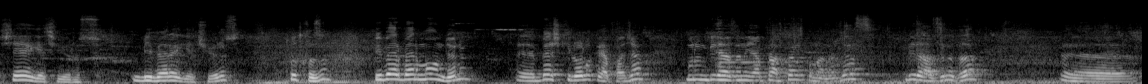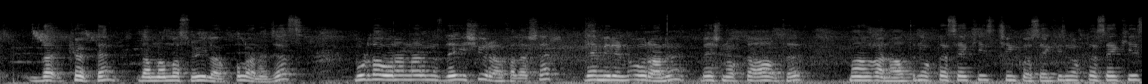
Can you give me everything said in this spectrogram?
şeye geçiyoruz. Bibere geçiyoruz. Tut kızım. Biber benim 10 dönüm. E, 5 kiloluk yapacağım. Bunun birazını yapraktan kullanacağız. Birazını e, da kökten damlama suyuyla kullanacağız. Burada oranlarımız değişiyor arkadaşlar. Demirin oranı 5.6, mangan 6.8, çinko 8.8,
